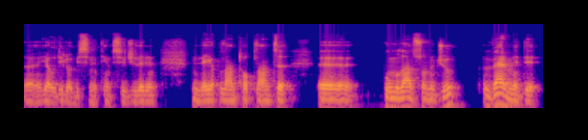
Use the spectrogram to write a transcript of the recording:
e, Yahudi lobisinin temsilcilerinle yapılan toplantı e, umulan sonucu vermedi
